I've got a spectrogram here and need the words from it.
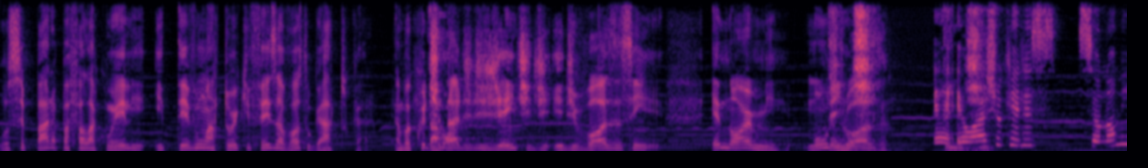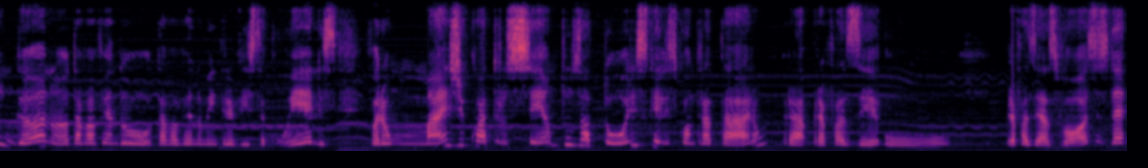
você para pra falar com ele e teve um ator que fez a voz do gato, cara. É uma quantidade de gente de- e de voz, assim, enorme, monstruosa. É, Entendi. eu acho que eles, se eu não me engano, eu tava vendo, tava vendo uma entrevista com eles, foram mais de 400 atores que eles contrataram pra fazer o para fazer as vozes, né?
